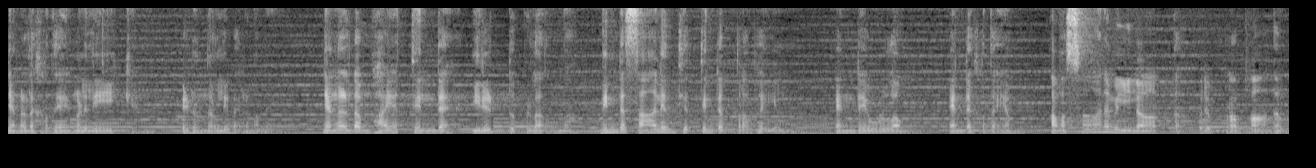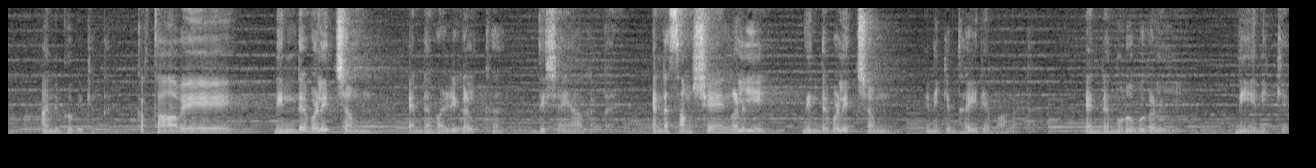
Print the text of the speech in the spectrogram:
ഞങ്ങളുടെ ഹൃദയങ്ങളിലേക്ക് എഴുന്നള്ളി വരണമേ. ഞങ്ങളുടെ ഭയത്തിന്റെ ഇരുട്ട് പിളർന്ന് നിന്റെ സാന്നിധ്യത്തിന്റെ പ്രഭയിൽ എന്റെ ഉള്ളം എന്റെ ഹൃദയം അവസാനമില്ലാത്ത ഒരു പ്രഭാതം അനുഭവിക്കട്ടെ. കർത്താവേ നിന്റെ വെളിച്ചം എന്റെ വഴികൾക്ക് ദിശയാകട്ടെ. എന്റെ സംശയങ്ങളിൽ നിന്റെ വെളിച്ചം എനിക്ക് ധൈര്യമാകട്ടെ. എന്റെ മുറിവുകളിൽ നീ എനിക്ക്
